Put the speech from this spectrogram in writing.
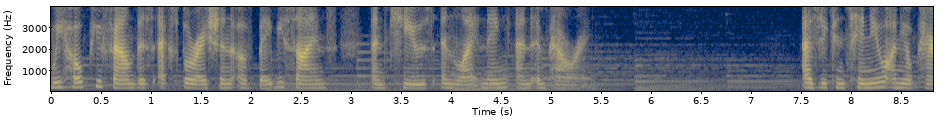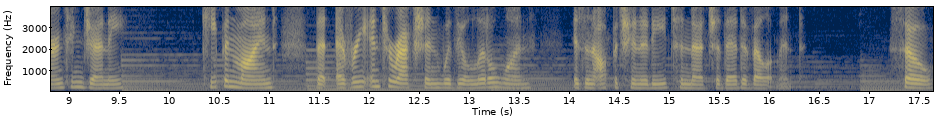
We hope you found this exploration of baby signs and cues enlightening and empowering. As you continue on your parenting journey, keep in mind that every interaction with your little one is an opportunity to nurture their development. So,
